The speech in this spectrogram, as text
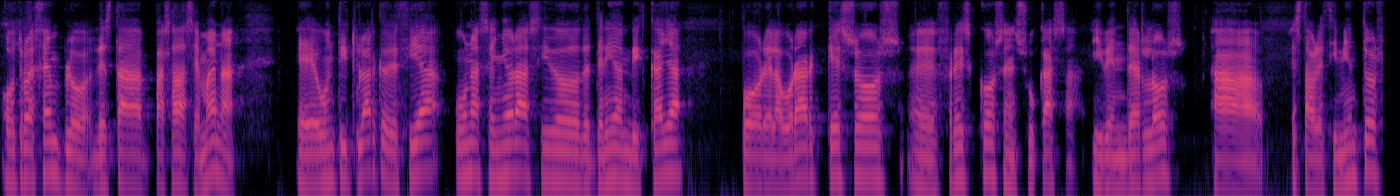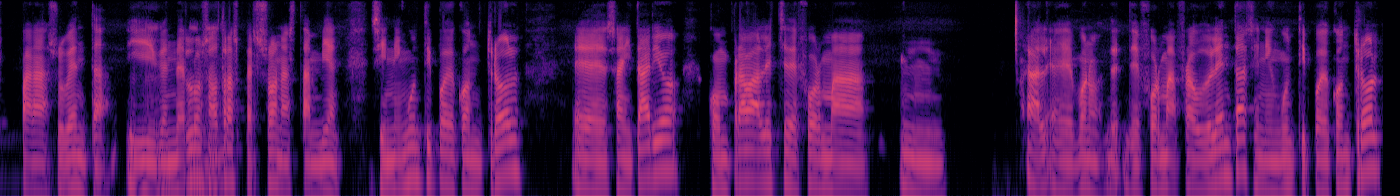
Otro ejemplo de esta pasada semana, eh, un titular que decía una señora ha sido detenida en Vizcaya por elaborar quesos eh, frescos en su casa y venderlos a establecimientos para su venta y venderlos a otras personas también, sin ningún tipo de control eh, sanitario. Compraba leche de forma, mm, eh, bueno, de, forma fraudulenta, sin ningún tipo de control.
